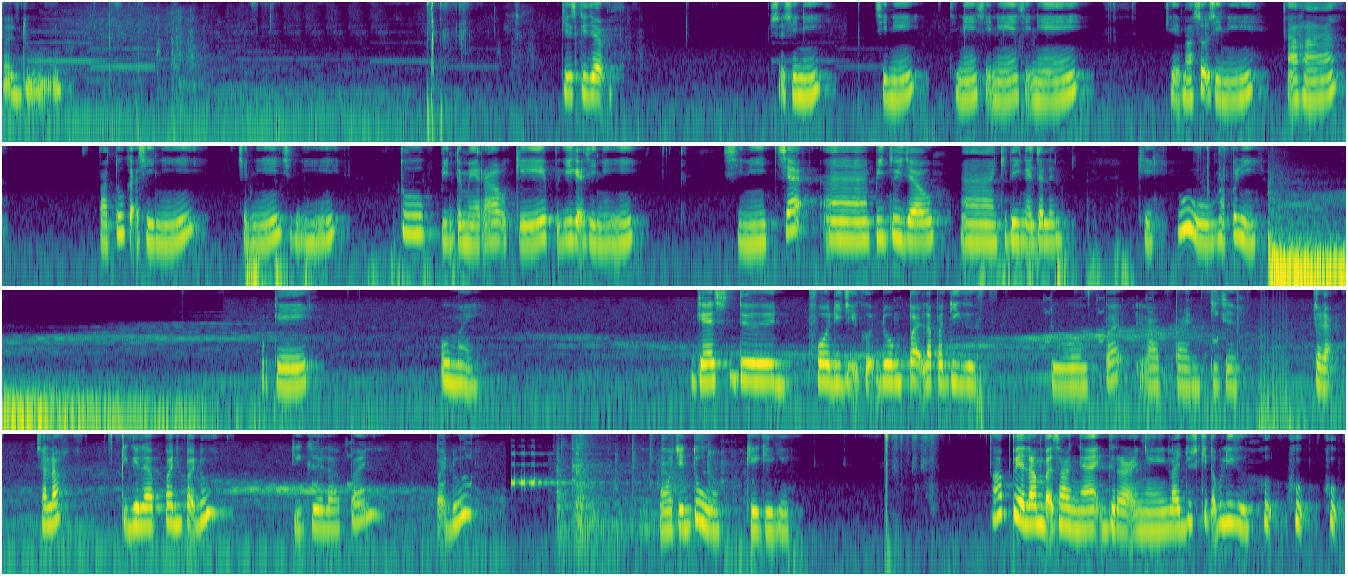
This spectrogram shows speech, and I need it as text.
Aduh. Okay, sekejap. Masuk sini. Sini. Sini, sini, sini. Okay, masuk sini. Aha. Lepas tu kat sini. Macam ni, macam ni. Tu pintu merah. Okay, pergi kat sini. Sini cak uh, pintu hijau. Uh, kita ingat jalan. Okay. Uh, apa ni? Okay. Oh my. Guess the 4 digit code 2483. 2483. Betul tak? Salah? 3842? 3842? Oh macam tu. Okay, okay, okay. Apa yang lambat sangat geraknya? Laju sikit tak boleh ke? Hup, hup, hup.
